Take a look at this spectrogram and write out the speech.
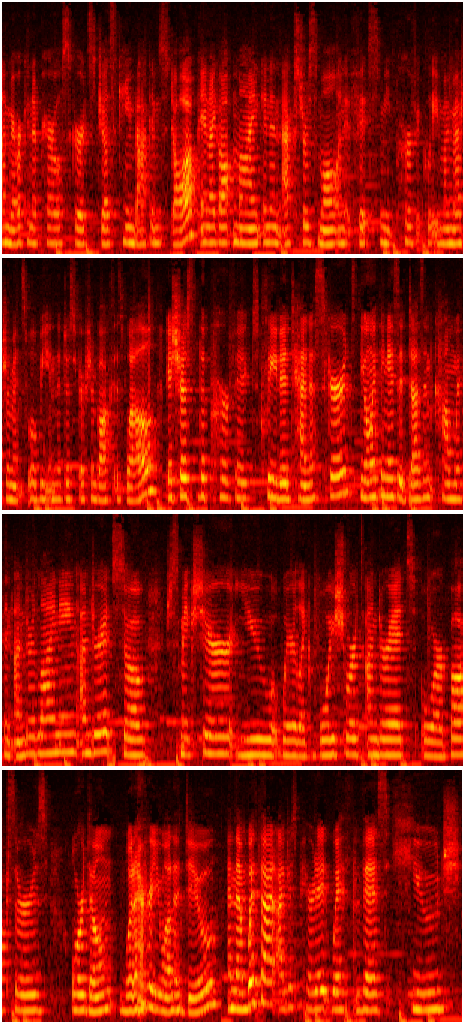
American Apparel skirts just came back in stock and I got mine in an extra small and it fits me perfectly. My measurements will be in the description box as well. It's just the perfect pleated tennis skirts. The only thing is it doesn't come with an underlining under it, so just make sure you wear like boy shorts under it or boxers or don't, whatever you wanna do. And then with that, I just paired it with this huge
